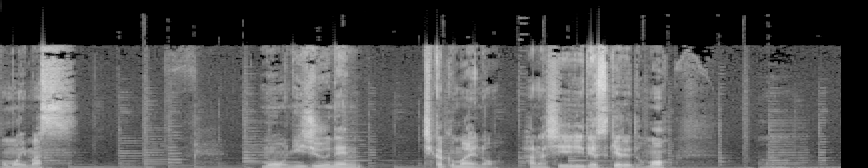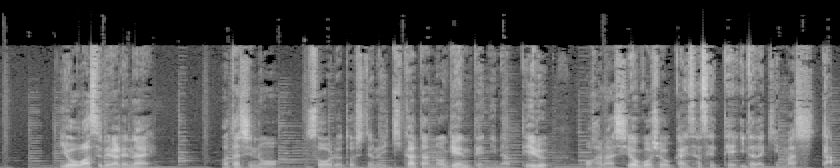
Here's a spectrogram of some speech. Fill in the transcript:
思います。もう20年近く前の話ですけれども、うん、よう忘れられない私の僧侶としての生き方の原点になっているお話をご紹介させていただきました。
